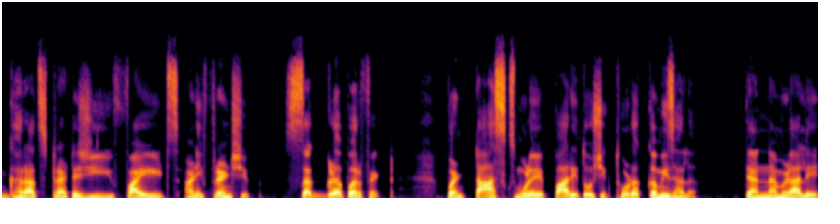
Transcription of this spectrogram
घरात स्ट्रॅटेजी फाईट्स आणि फ्रेंडशिप सगळं परफेक्ट पण टास्क्समुळे पारितोषिक थोडं कमी झालं. त्यांना मिळाले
